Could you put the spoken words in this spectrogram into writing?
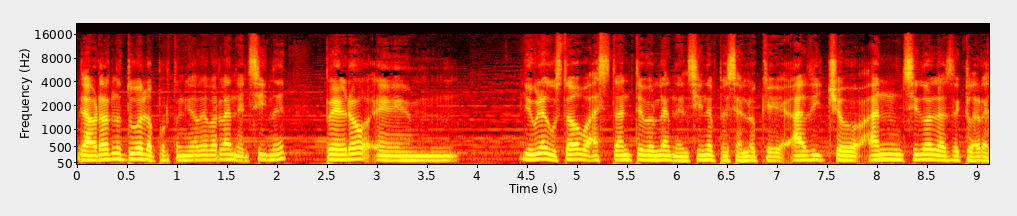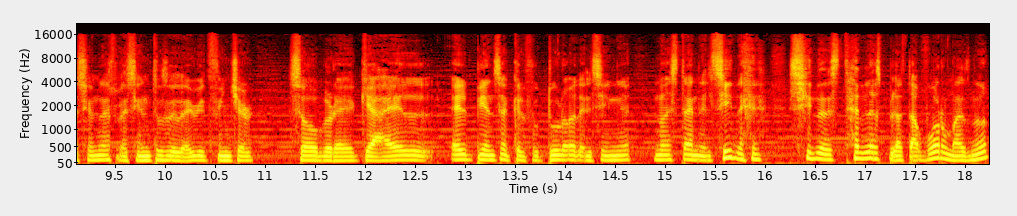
la verdad no tuve la oportunidad de verla en el cine, pero eh, me hubiera gustado bastante verla en el cine, pese a lo que ha dicho, han sido las declaraciones recientes de David Fincher sobre que a él, él piensa que el futuro del cine no está en el cine, sino está en las plataformas, ¿no?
